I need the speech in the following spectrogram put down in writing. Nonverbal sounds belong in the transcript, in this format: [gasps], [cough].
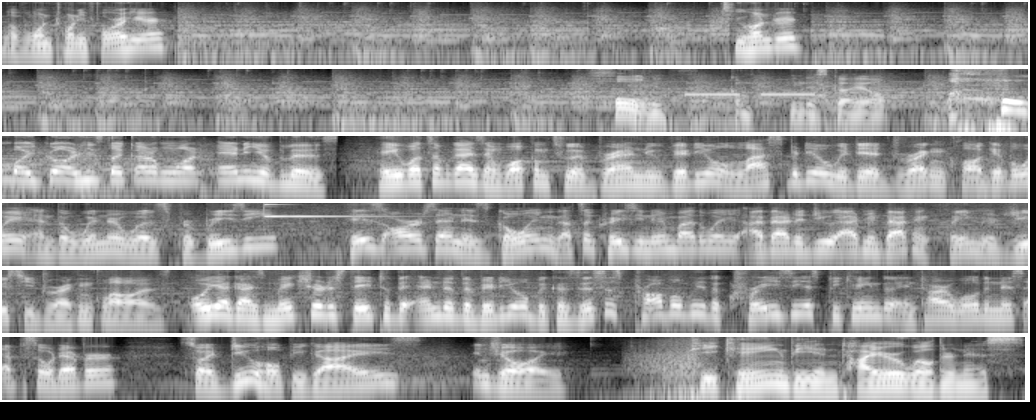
Level 124 here. 200. Holy f I'm f***ing this guy up. [laughs] Oh my god, he's like, I don't want any of this. Hey, what's up guys and welcome to a brand new video. Last video we did a Dragon Claw giveaway and the winner was Fabrizi. His RSN is going. That's a crazy name by the way. I've added you, add me back and claim your juicy Dragon Claws. Oh yeah guys, make sure to stay to the end of the video because this is probably the craziest PKing the entire wilderness episode ever. So I do hope you guys enjoy. PKing the entire wilderness.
